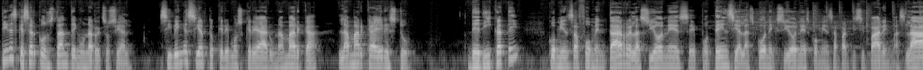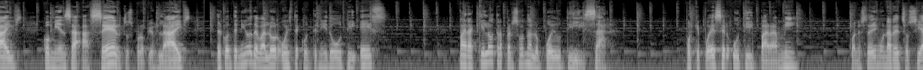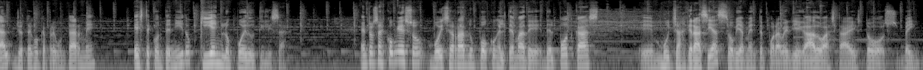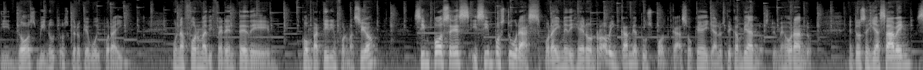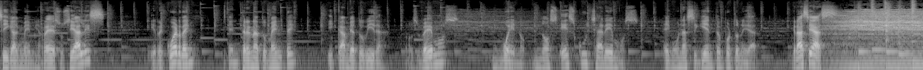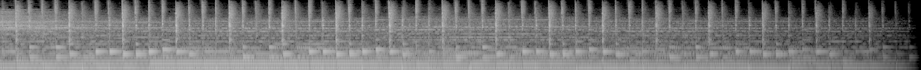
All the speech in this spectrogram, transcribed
tienes que ser constante en una red social. Si bien es cierto queremos crear una marca, la marca eres tú. Dedícate comienza a fomentar relaciones, potencia las conexiones, comienza a participar en más lives, comienza a hacer tus propios lives. El contenido de valor o este contenido útil es para que la otra persona lo puede utilizar. Porque puede ser útil para mí. Cuando estoy en una red social, yo tengo que preguntarme, este contenido, ¿quién lo puede utilizar? Entonces con eso voy cerrando un poco en el tema del podcast. Eh, muchas gracias, obviamente, por haber llegado hasta estos 22 minutos, creo que voy por ahí. Una forma diferente de compartir información, sin poses y sin posturas. Por ahí me dijeron, Robin, cambia tus podcasts. Ok, ya lo estoy cambiando, estoy mejorando. Entonces ya saben, síganme en mis redes sociales y recuerden, entrena tu mente y cambia tu vida. Nos vemos, bueno, nos escucharemos en una siguiente oportunidad. Gracias.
